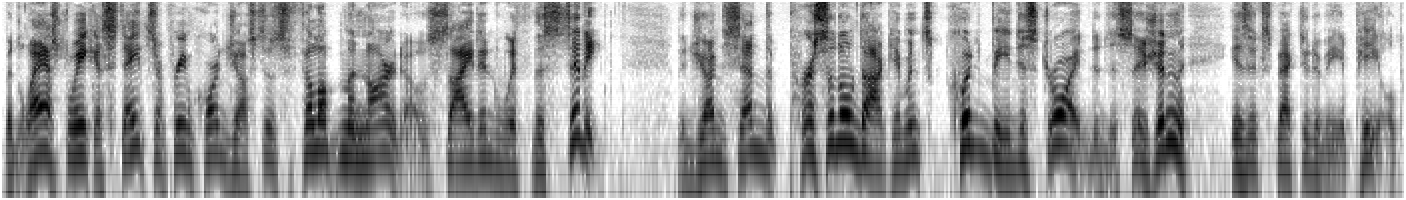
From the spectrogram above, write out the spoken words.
But last week, a state Supreme Court Justice, Philip Minardo, sided with the city. The judge said the personal documents could be destroyed. The decision is expected to be appealed.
